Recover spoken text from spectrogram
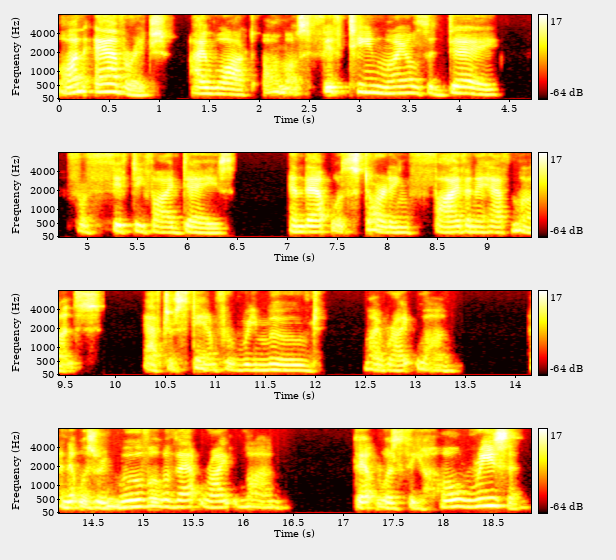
On average, I walked almost 15 miles a day for 55 days. And that was starting five and a half months after Stanford removed my right lung. And it was removal of that right lung that was the whole reason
